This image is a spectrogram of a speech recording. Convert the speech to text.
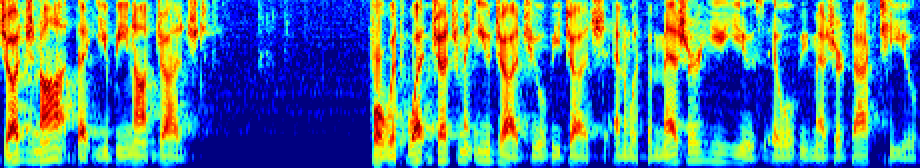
Judge not that you be not judged. For with what judgment you judge, you will be judged, and with the measure you use, it will be measured back to you.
